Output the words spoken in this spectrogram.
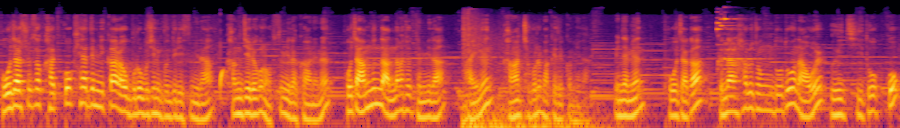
보호자 출석 가- 꼭 해야 됩니까? 라고 물어보시는 분들이 있습니다. 강제력은 없습니다. 그 안에는. 보호자 한 분도 안 나가셔도 됩니다. 아이는 강한 처분을 받게 될 겁니다. 왜냐하면 보호자가 그날 하루 정도도 나올 의지도 없고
